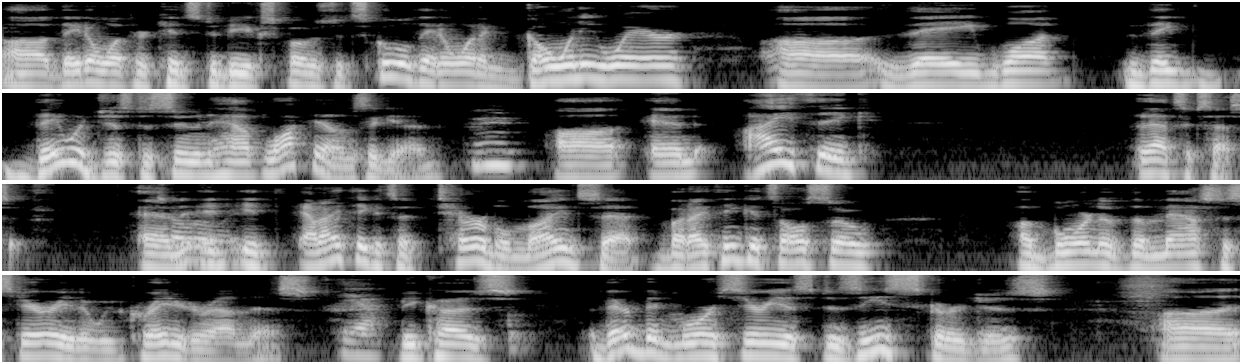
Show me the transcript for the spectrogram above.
Uh, they don't want their kids to be exposed at school. They don't want to go anywhere. Uh, they want they they would just as soon have lockdowns again. Uh, and I think that's excessive. And Totally. it, it and I think it's a terrible mindset, but I think it's also a born of the mass hysteria that we've created around this. Yeah. Because there have been more serious disease scourges uh,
